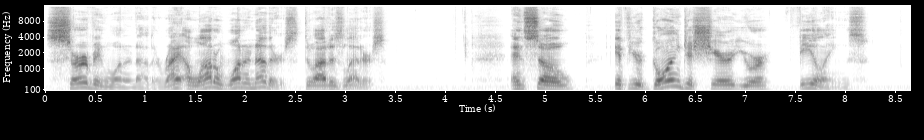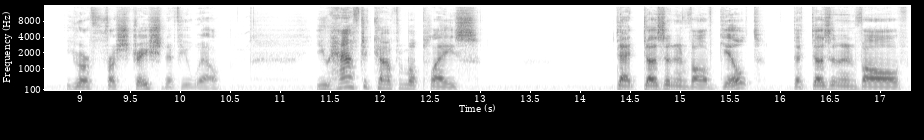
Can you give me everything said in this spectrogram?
serving one another, right? A lot of one another's throughout his letters. And so, if you're going to share your feelings, your frustration, if you will, you have to come from a place that doesn't involve guilt, that doesn't involve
